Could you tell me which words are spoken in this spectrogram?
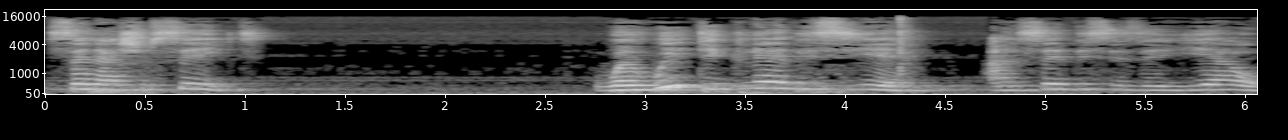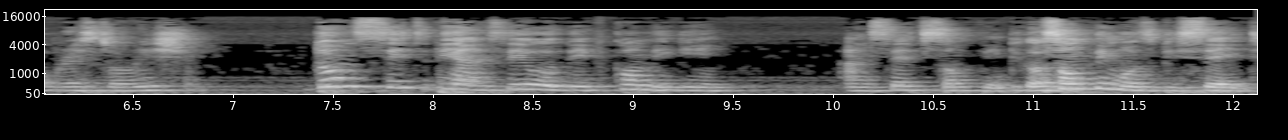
said I should say it. When we declare this year and say this is a year of restoration, don't sit there and say, oh, they've come again and said something because something must be said.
